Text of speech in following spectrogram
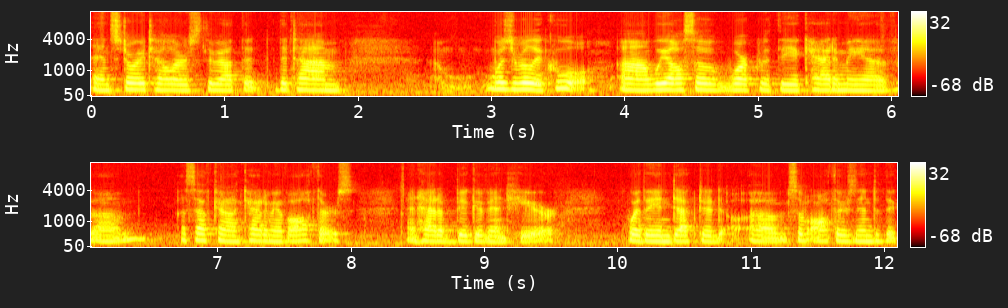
and storytellers throughout the the time was really cool. Uh, we also worked with the Academy of um, South Carolina Academy of Authors and had a big event here where they inducted um, some authors into the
